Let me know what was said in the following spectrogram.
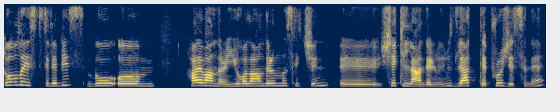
Dolayısıyla biz bu e, hayvanların yuvalandırılması için e, şekillendirdiğimiz LATTE projesini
